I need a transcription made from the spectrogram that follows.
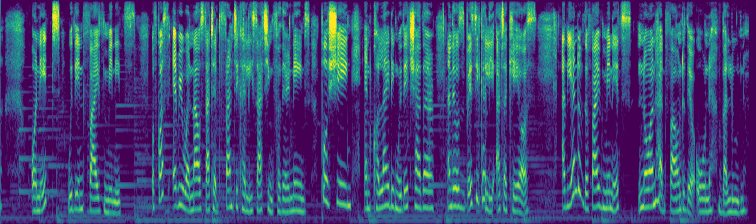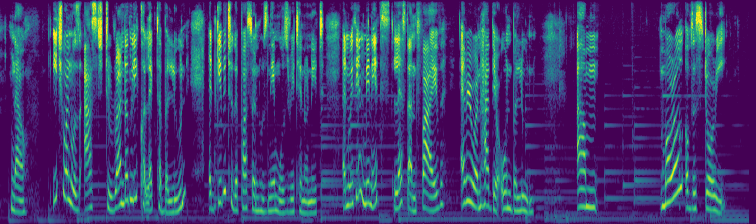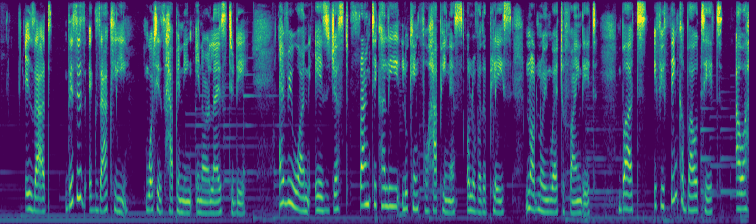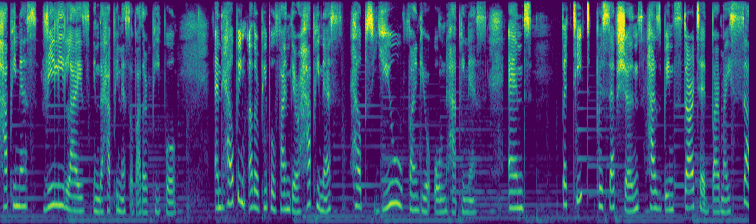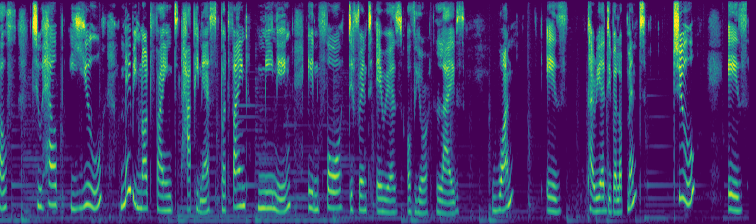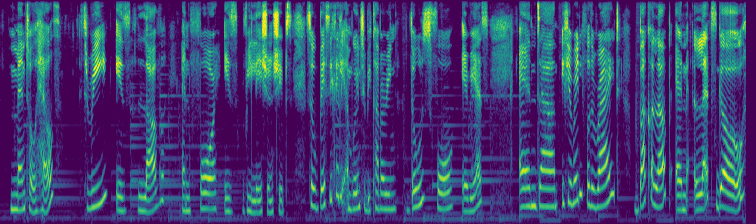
on it within five minutes. Of course, everyone now started frantically searching for their names, pushing and colliding with each other, and there was basically utter chaos. At the end of the five minutes, no one had found their own balloon. Now, each one was asked to randomly collect a balloon and give it to the person whose name was written on it. And within minutes, less than five, everyone had their own balloon. Um, moral of the story is that this is exactly what is happening in our lives today everyone is just frantically looking for happiness all over the place, not knowing where to find it. But if you think about it, our happiness really lies in the happiness of other people. And helping other people find their happiness helps you find your own happiness. And Petite Perceptions has been started by myself to help you maybe not find happiness, but find meaning in four different areas of your lives. One is career development, two is mental health, three is love, and four is relationships. So basically, I'm going to be covering those four areas and um, if you're ready for the ride, buckle up and let's go.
